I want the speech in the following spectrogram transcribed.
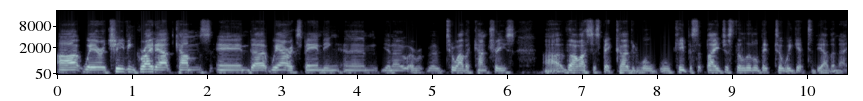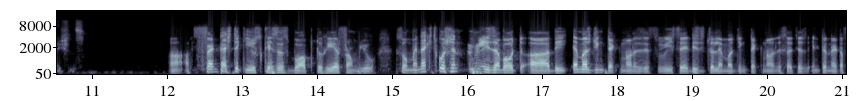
uh, we're achieving great outcomes and uh, we are expanding, um, you know, to other countries, uh, though I suspect COVID will, will keep us at bay just a little bit till we get to the other nations. Uh, fantastic use cases, Bob, to hear from you. So my next question is about uh, the emerging technologies. We say digital emerging technologies such as Internet of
